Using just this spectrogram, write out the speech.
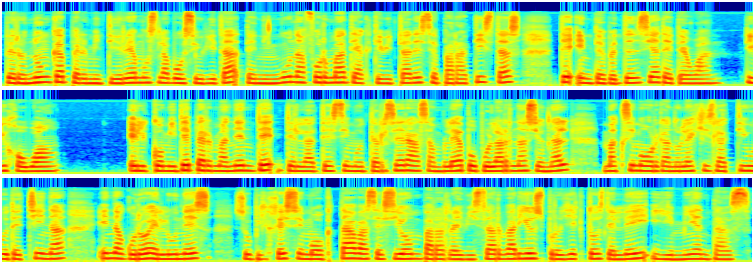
pero nunca permitiremos la posibilidad de ninguna forma de actividades separatistas de independencia de Taiwán, dijo Wang. El Comité Permanente de la XIII Asamblea Popular Nacional, máximo órgano legislativo de China, inauguró el lunes su vigésimo octava sesión para revisar varios proyectos de ley y enmiendas.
